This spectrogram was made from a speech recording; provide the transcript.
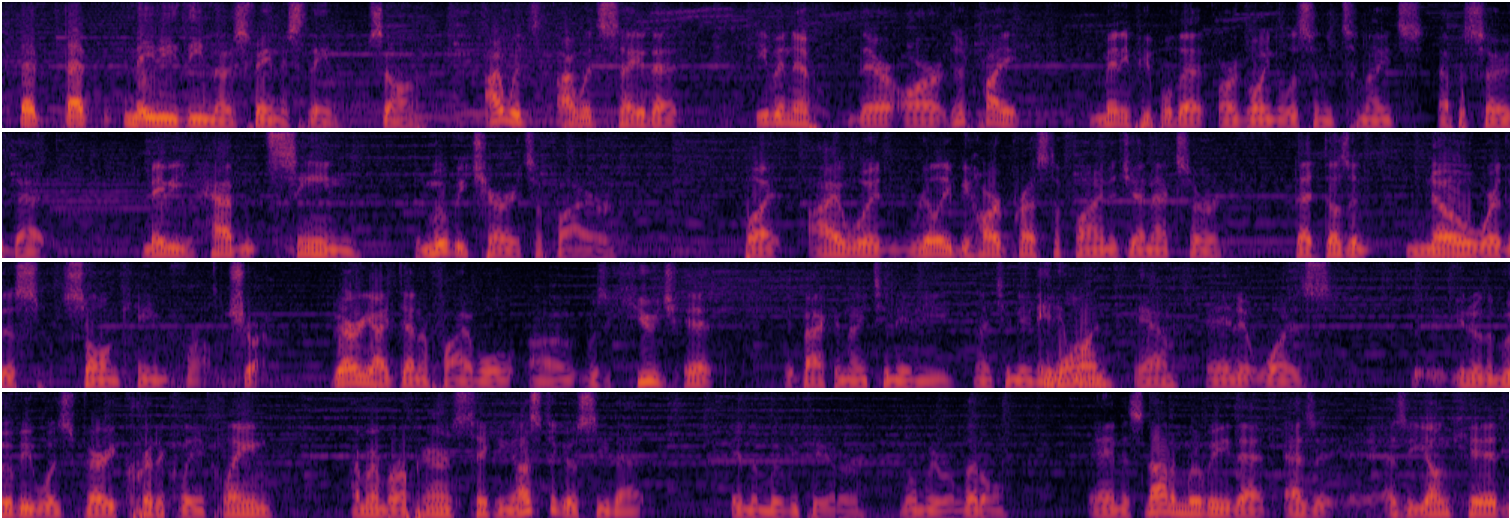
that that may be the most famous theme song. I would I would say that even if there are there's probably many people that are going to listen to tonight's episode that maybe haven't seen the movie Chariots of Fire, but I would really be hard pressed to find a Gen Xer that doesn't know where this song came from. Sure. Very identifiable. Uh, was a huge hit back in 1980, 1981 81. Yeah. and it was you know the movie was very critically acclaimed i remember our parents taking us to go see that in the movie theater when we were little and it's not a movie that as a as a young kid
